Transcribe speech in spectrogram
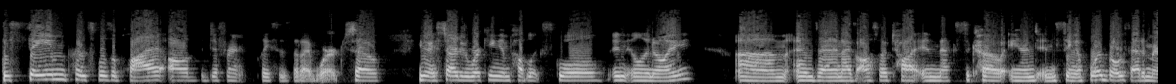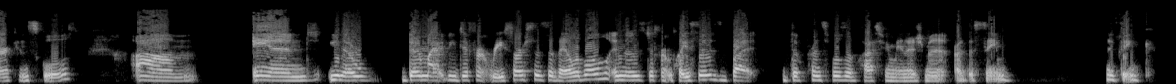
the same principles apply all of the different places that I've worked. So, you know, I started working in public school in Illinois, um, and then I've also taught in Mexico and in Singapore, both at American schools. Um, and you know, there might be different resources available in those different places, but the principles of classroom management are the same, I think.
